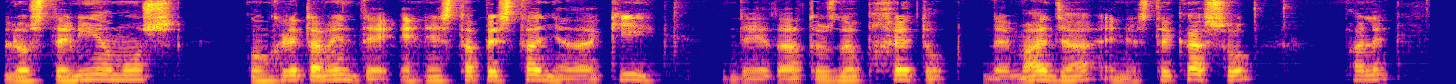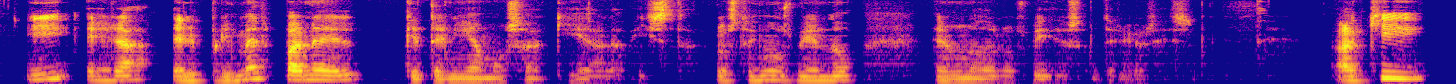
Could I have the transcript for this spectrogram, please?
los teníamos concretamente en esta pestaña de aquí de datos de objeto de malla, en este caso, ¿vale? y era el primer panel que teníamos aquí a la vista. Lo estuvimos viendo en uno de los vídeos anteriores. Aquí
